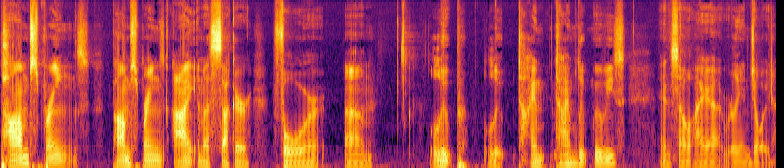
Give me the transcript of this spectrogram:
Palm Springs. Palm Springs. I am a sucker for um, loop loop time time loop movies, and so I uh, really enjoyed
